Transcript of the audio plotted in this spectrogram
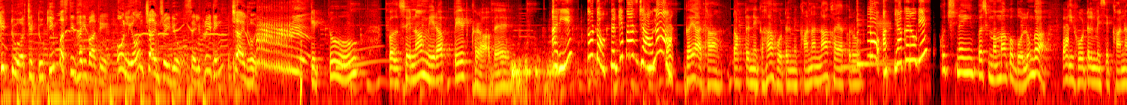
किट्टू और चिट्टू की मस्ती भरी बातें। Only on Child Radio celebrating childhood Kittu कल से ना मेरा पेट खराब है। अरे तो डॉक्टर के पास जाओ ना। गया था। डॉक्टर ने कहा होटल में खाना ना खाया करो। तो अब क्या करोगे? कुछ नहीं बस मम्मा को बोलूँगा कि होटल में से खाना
